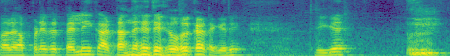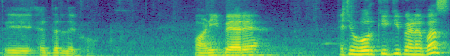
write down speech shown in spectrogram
ਪਰ ਆਪਣੇ ਫਿਰ ਪਹਿਲਾਂ ਹੀ ਘੱਟ ਆਉਂਦੇ ਨੇ ਤੇ ਹੋਰ ਘਟ ਗਏ ਨੇ। ਠੀਕ ਹੈ? ਤੇ ਇੱਧਰ ਦੇਖੋ ਪਾਣੀ ਪੈ ਰਿਹਾ। ਇਹ ਚ ਹੋਰ ਕੀ ਕੀ ਪੈਣਾ? ਬਸ?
